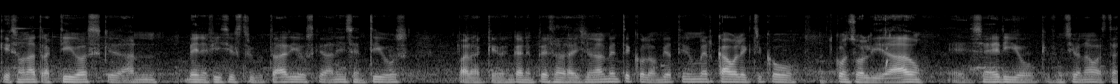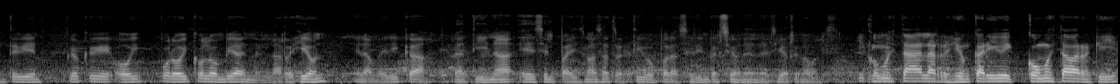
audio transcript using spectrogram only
que son atractivas, que dan beneficios tributarios, que dan incentivos para que vengan empresas. Adicionalmente, Colombia tiene un mercado eléctrico consolidado, eh, serio, que funciona bastante bien. Creo que hoy por hoy Colombia en la región en América Latina es el país más atractivo para hacer inversión en energías renovables. ¿Y cómo está la región Caribe y cómo está Barranquilla?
